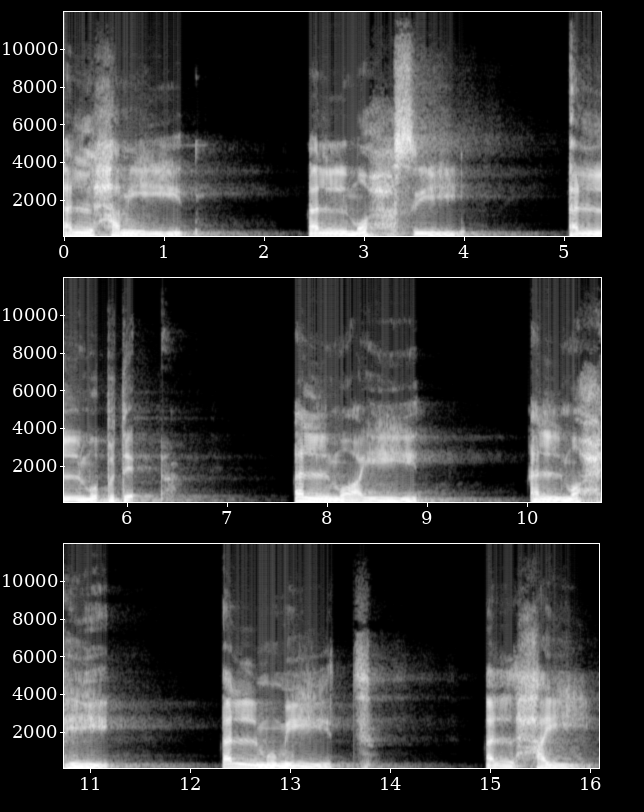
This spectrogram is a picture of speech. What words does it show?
الحميد المحصي المبدئ المعيد المحيي المميت الحي.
